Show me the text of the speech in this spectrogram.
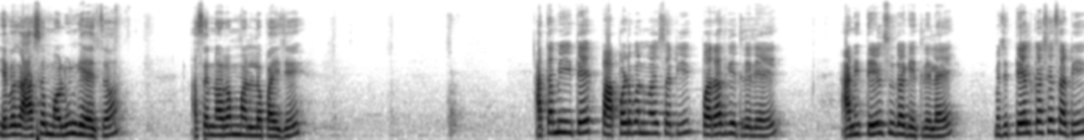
हे बघा असं मळून घ्यायचं. असं नरम मळलं पाहिजे. आता मी इथे पापड बनवायसाठी परात घेतलेले आहे आणि तेलसुद्धा घेतलेलं आहे. म्हणजे तेल कशासाठी?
